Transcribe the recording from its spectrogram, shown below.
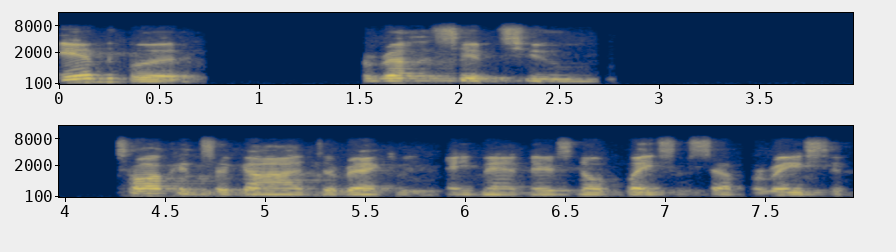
input relative to talking to God directly. Amen. There's no place of separation.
